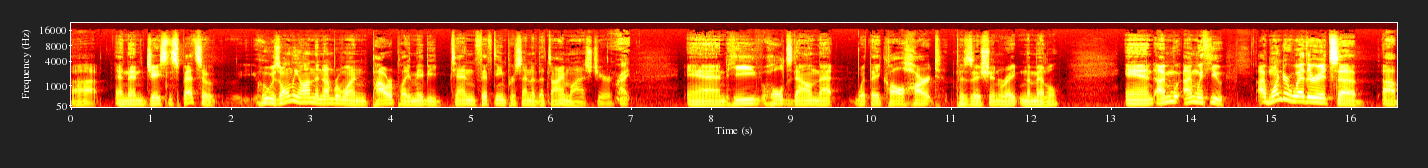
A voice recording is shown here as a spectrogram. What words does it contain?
uh, and then Jason Spezza, who was only on the number one power play maybe 10, 15% of the time last year Right. and he holds down that what they call heart position right in the middle. And I'm I'm with you. I wonder whether it's a, a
